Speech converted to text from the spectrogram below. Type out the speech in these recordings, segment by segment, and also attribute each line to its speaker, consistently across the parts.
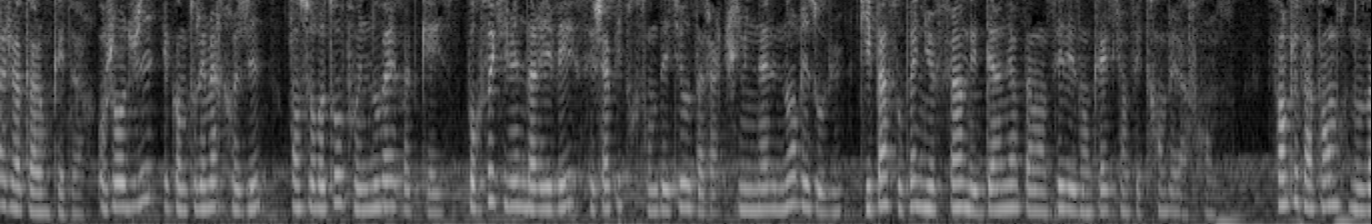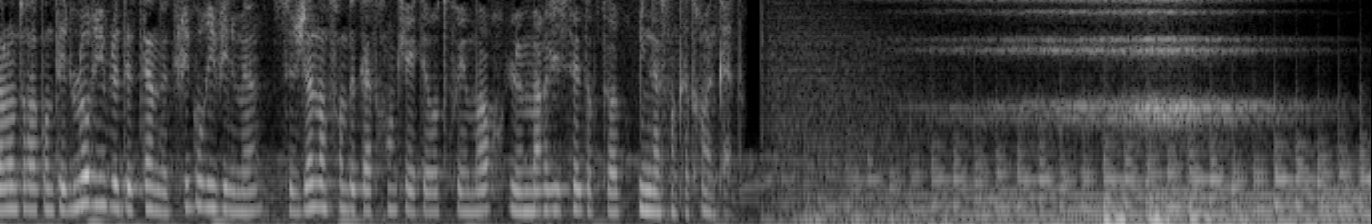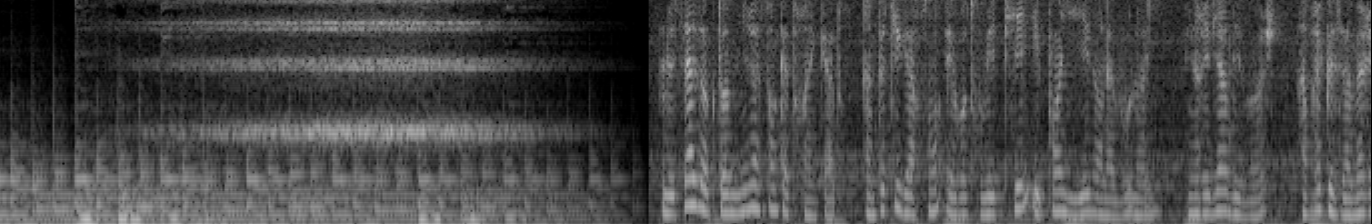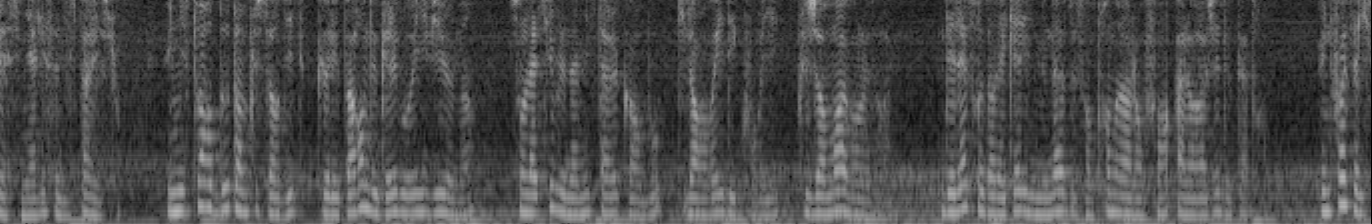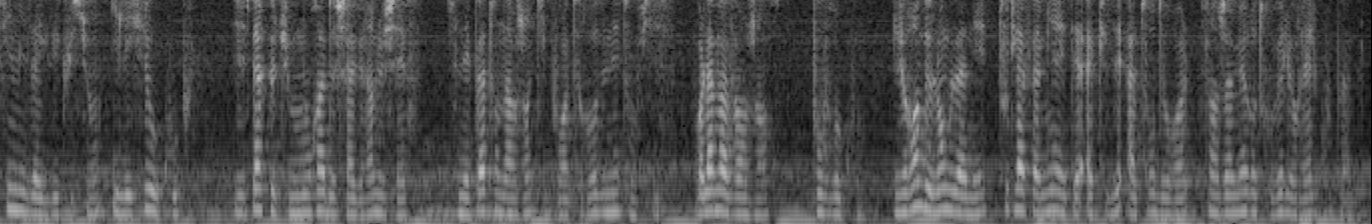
Speaker 1: Salut à toi l'enquêteur. Aujourd'hui, et comme tous les mercredis, on se retrouve pour une nouvelle code case. Pour ceux qui viennent d'arriver, ces chapitres sont dédiés aux affaires criminelles non résolues, qui passent au peigne fin les dernières avancées des enquêtes qui ont fait trembler la France. Sans plus attendre, nous allons te raconter l'horrible destin de Grégory Villemain, ce jeune enfant de 4 ans qui a été retrouvé mort le mardi 16 octobre 1984.
Speaker 2: Le 16 octobre 1984, un petit garçon est retrouvé pieds et poings liés dans la Vologne, une rivière des Vosges, après que sa mère ait signalé sa disparition. Une histoire d'autant plus sordide que les parents de Grégory Villemain sont la cible d'un mystérieux corbeau qui leur envoyait des courriers plusieurs mois avant le drame. Des lettres dans lesquelles il menace de s'en prendre à l'enfant alors âgé de 4 ans. Une fois celle-ci mise à exécution, il écrit au couple J'espère que tu mourras de chagrin, le chef. Ce n'est pas ton argent qui pourra te redonner ton fils. Voilà ma vengeance, pauvre con. Durant de longues années, toute la famille a été accusée à tour de rôle sans jamais retrouver le réel coupable.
